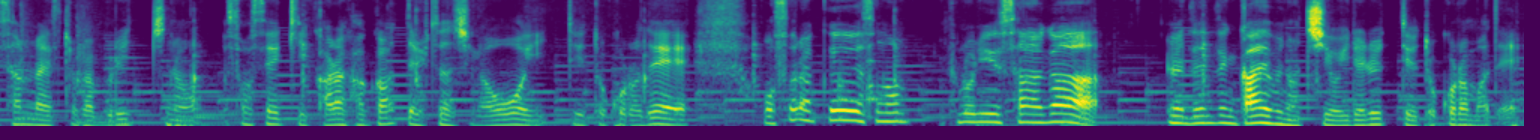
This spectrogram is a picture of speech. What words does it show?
サンライズとかブリッジの創世期から関わってる人たちが多いっていうところでおそらくそのプロデューサーが全然外部の血を入れるっていうところまで、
